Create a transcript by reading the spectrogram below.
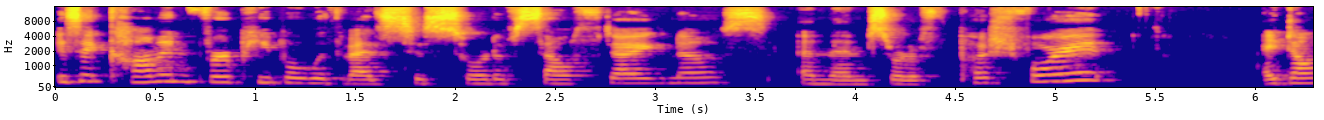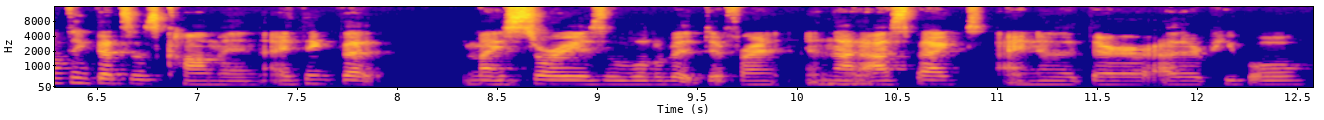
Is it common for people with VEDS to sort of self diagnose and then sort of push for it? I don't think that's as common. I think that my story is a little bit different in that Mhm. aspect. I know that there are other people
